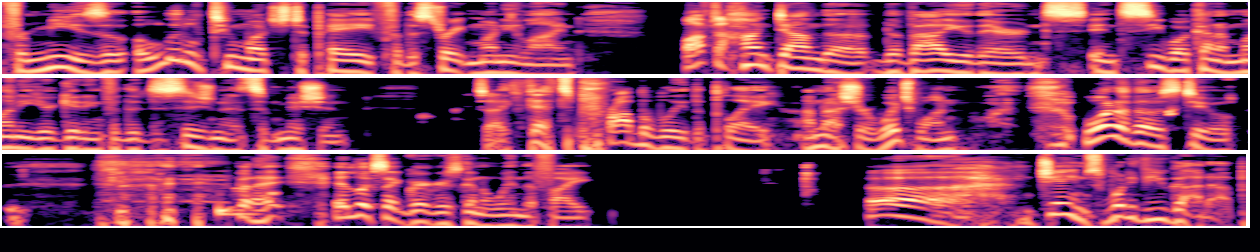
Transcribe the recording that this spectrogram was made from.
for me is a, little too much to pay for the straight money line. We'll have to hunt down the, the value there and, and see what kind of money you're getting for the decision and submission. So I, that's probably the play. I'm not sure which one. one of those two. but I, it looks like Gregor's going to win the fight. Uh, James, what have you got up?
